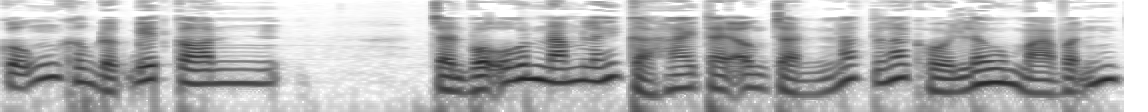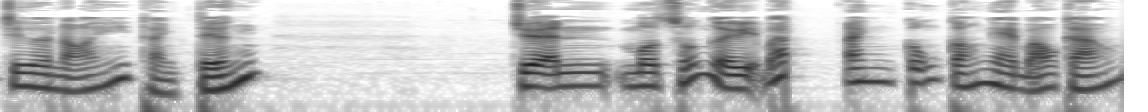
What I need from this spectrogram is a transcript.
cũng không được biết con... Trần Vũ nắm lấy cả hai tay ông Trần lắc lắc hồi lâu mà vẫn chưa nói thành tiếng. Chuyện một số người bị bắt, anh cũng có nghe báo cáo.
